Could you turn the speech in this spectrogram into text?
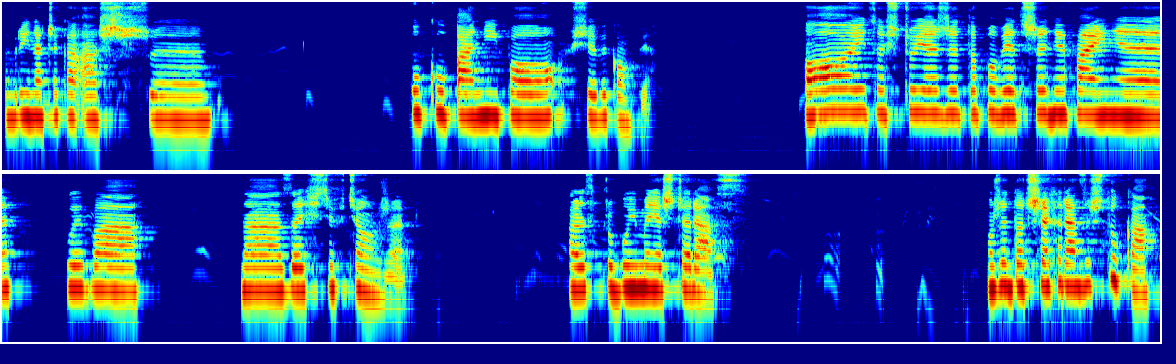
Sabrina czeka aż yy, uku pani po się wykąpie. Oj, coś czuję, że to powietrze niefajnie wpływa na zejście w ciążę. Ale spróbujmy jeszcze raz. Może do trzech razy sztuka.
